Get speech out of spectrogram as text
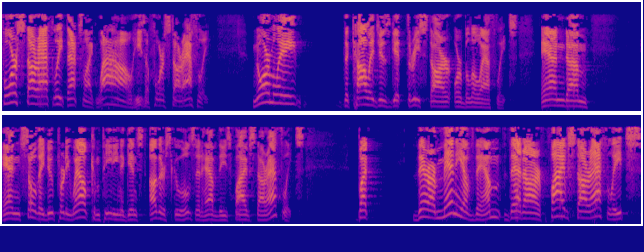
four star athlete, that's like, wow, he's a four star athlete. Normally, the colleges get three star or below athletes. And, um, and so they do pretty well competing against other schools that have these five star athletes. But there are many of them that are five star athletes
